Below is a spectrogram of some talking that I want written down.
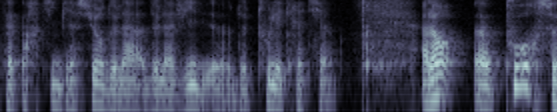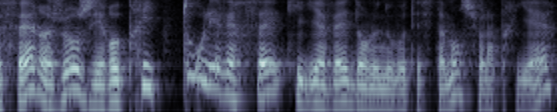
fait partie, bien sûr, de la, de la vie de, tous les chrétiens. Alors, pour ce faire, un jour, j'ai repris tous les versets qu'il y avait dans le Nouveau Testament sur la prière,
